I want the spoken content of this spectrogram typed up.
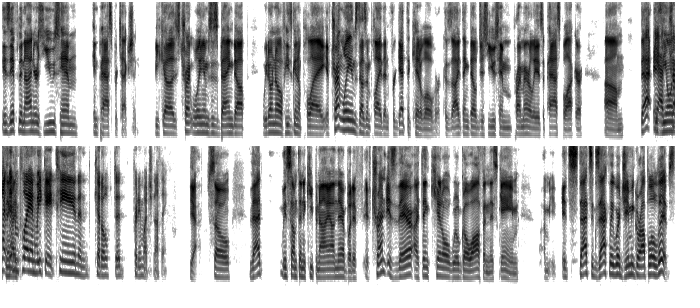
is if the Niners use him in pass protection because Trent Williams is banged up. We don't know if he's going to play. If Trent Williams doesn't play, then forget the Kittle over because I think they'll just use him primarily as a pass blocker. Um, that is yeah, the only thing. Trent thing. didn't I, play in Week 18, and Kittle did pretty much nothing. Yeah, so that is something to keep an eye on there. But if if Trent is there, I think Kittle will go off in this game. I mean, it's that's exactly where Jimmy Garoppolo lives,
